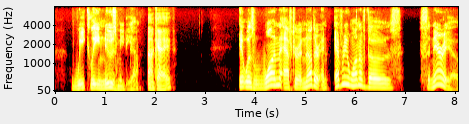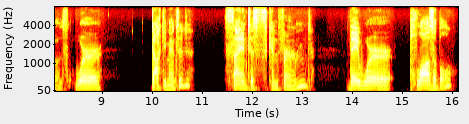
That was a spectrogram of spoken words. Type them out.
weekly news media. Okay. it was one after another and every one of those scenarios were documented scientists confirmed they were plausible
